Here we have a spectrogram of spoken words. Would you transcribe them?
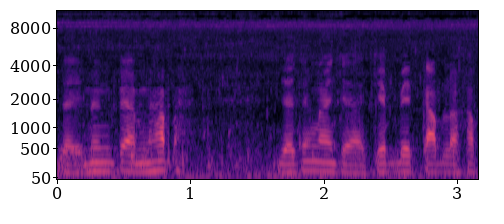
ใหญ่ได้หนึ่งแต้มนะครับ เดี๋ยวจังไรจะเก็บเบ็ดกลับแล้วครับ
